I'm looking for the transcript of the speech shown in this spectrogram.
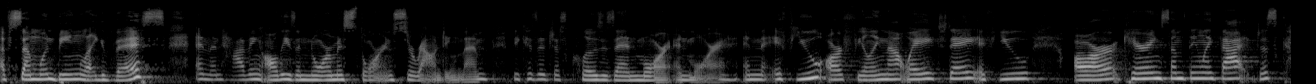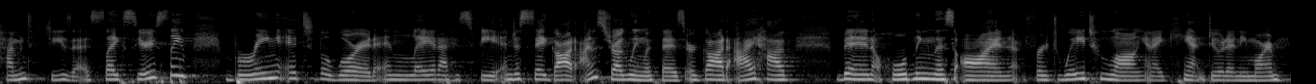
of someone being like this and then having all these enormous thorns surrounding them because it just closes in more and more. And if you are feeling that way today, if you are carrying something like that, just come to Jesus. Like, seriously, bring it to the Lord and lay it at His feet and just say, God, I'm struggling with this, or God, I have been holding this on for way too long and I can't do it anymore.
